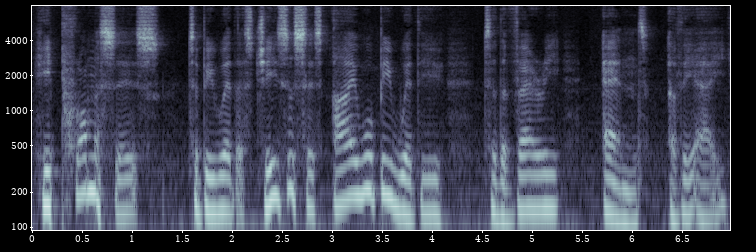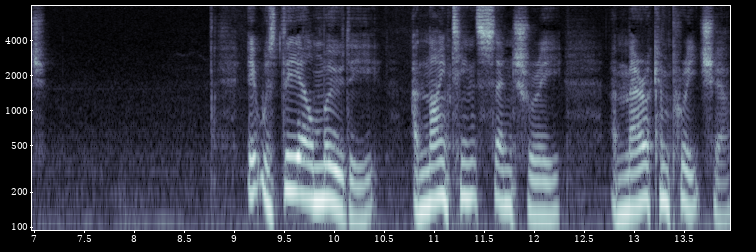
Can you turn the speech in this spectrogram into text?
He promises to be with us. Jesus says, I will be with you to the very end of the age. It was D.L. Moody, a 19th century American preacher,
